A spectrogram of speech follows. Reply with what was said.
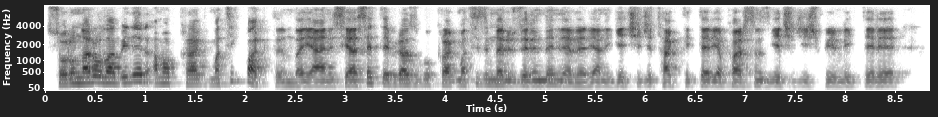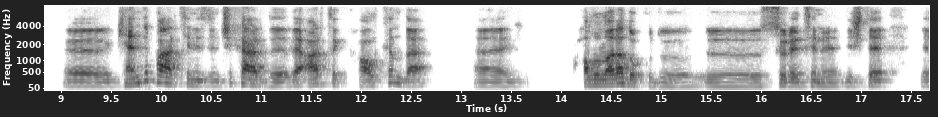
sorunları olabilir ama pragmatik baktığımda yani siyasette biraz bu pragmatizmler üzerinden ilerler. Yani geçici taktikler yaparsınız, geçici işbirlikleri e, kendi partinizin çıkardığı ve artık halkın da e, halılara dokuduğu e, suretini işte e,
